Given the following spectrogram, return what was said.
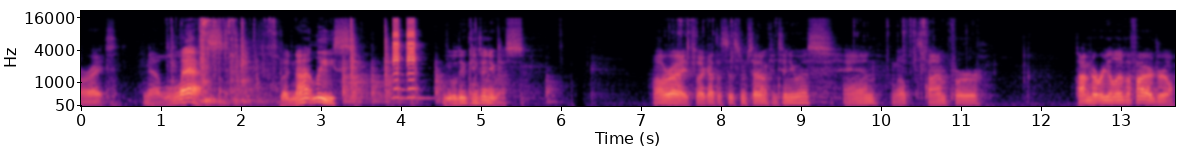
All right, now last but not least, we will do continuous. All right, so I got the system set on continuous, and well, it's time for time to relive a fire drill.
